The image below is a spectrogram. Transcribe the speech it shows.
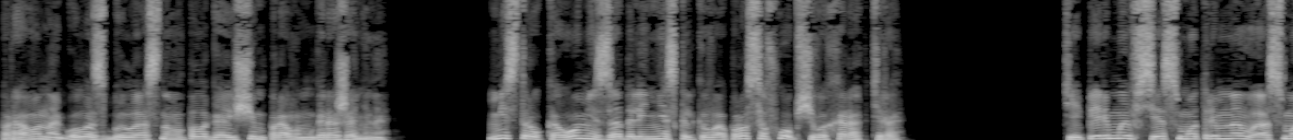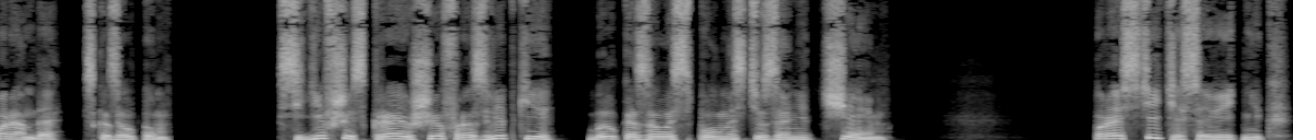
Право на голос было основополагающим правом горожанина. Мистеру Каоми задали несколько вопросов общего характера. «Теперь мы все смотрим на вас, Маранда», — сказал Том. Сидевший с краю шеф разведки был, казалось, полностью занят чаем. «Простите, советник,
